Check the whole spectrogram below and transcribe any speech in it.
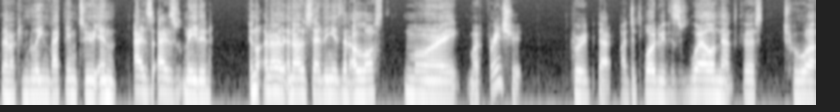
that I can lean back into, and as as needed. And another, another sad thing is that I lost my my friendship group that I deployed with as well in that first tour.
